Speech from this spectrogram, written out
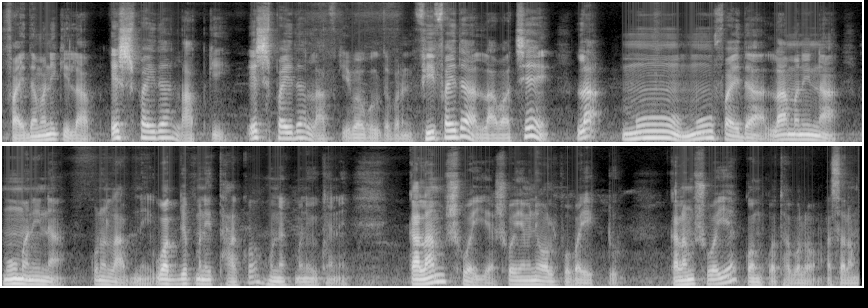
ফায়দা মানে কি লাভ? এস ফায়দা, লাভ কি? এস ফায়দা, লাভ কি? বা বলতে পারেন। ফি ফায়দা, লাভ আছে? লা, মু মু ফায়দা, লা মানি না, মু মানি না, কোনো লাভ নেই। ওয়াকগেপ মানে থাকো, হুনাক মানে ওইখানে। কালাম সোয়াইয়া সোয়াইয়া মানে অল্প বা একটু। কালাম সোয়াইয়া, কম কথা বলো। আসসালাম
